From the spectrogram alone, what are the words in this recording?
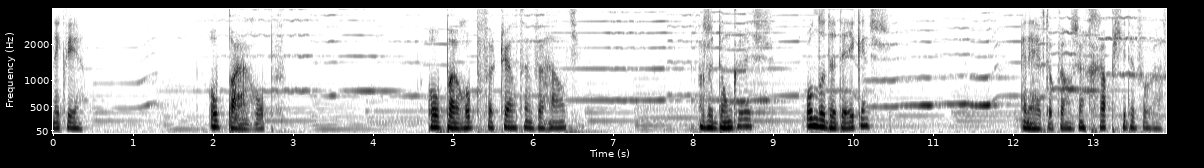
Ben ik weer. Opa Rob. Opa Rob vertelt een verhaaltje. Als het donker is, onder de dekens. En hij heeft ook wel eens een grapje ervoor af.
